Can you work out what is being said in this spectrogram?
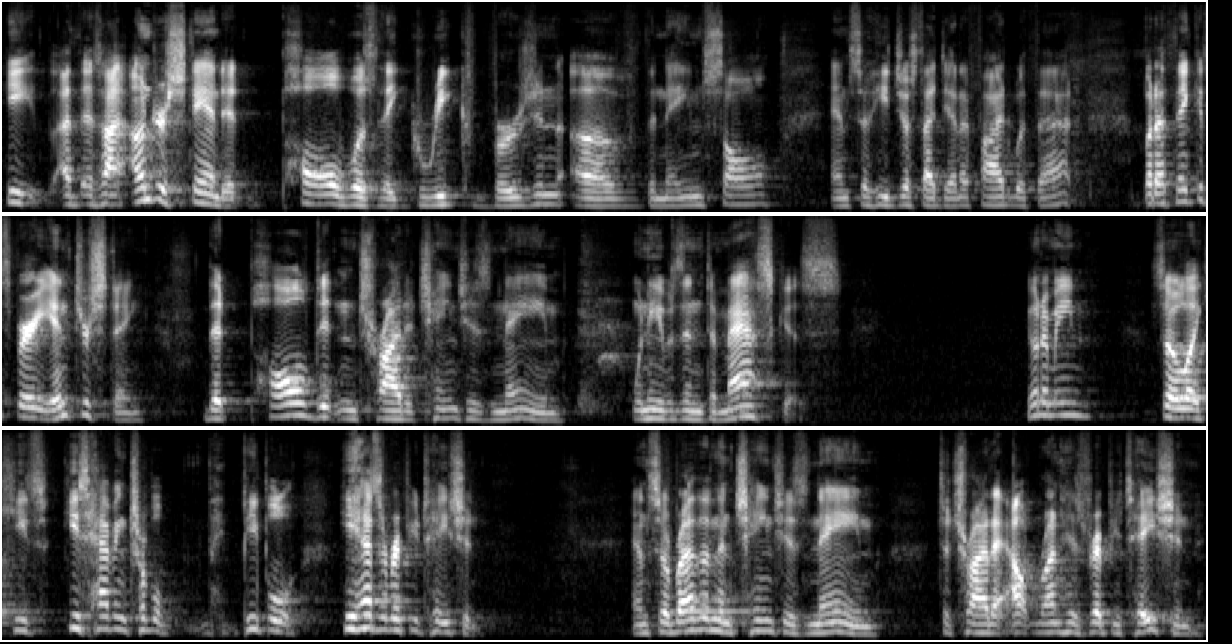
he, as I understand it, Paul was the Greek version of the name Saul, and so he just identified with that. But I think it's very interesting that Paul didn't try to change his name when he was in Damascus. You know what I mean? So, like, he's, he's having trouble. People, he has a reputation. And so, rather than change his name to try to outrun his reputation,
